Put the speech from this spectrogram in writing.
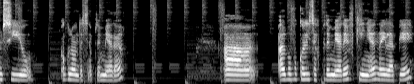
MCU oglądać na premierę. A, albo w okolicach premiery, w kinie najlepiej.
